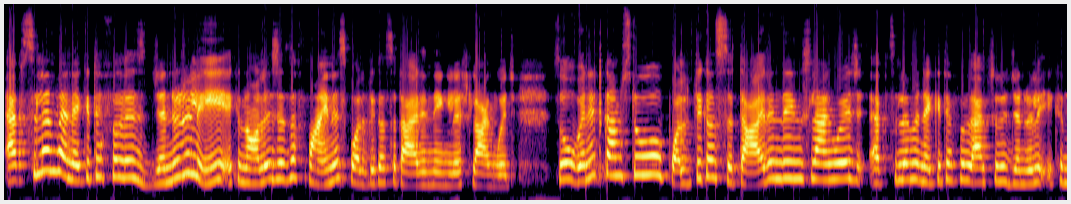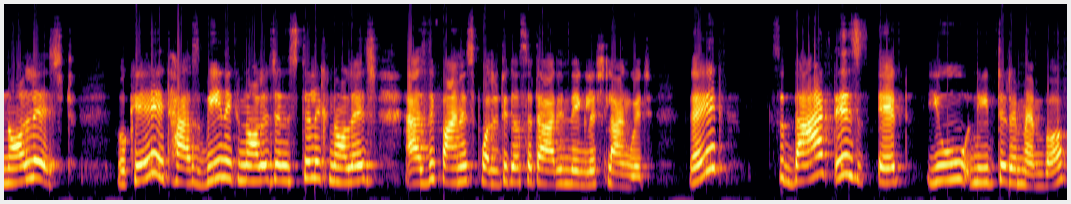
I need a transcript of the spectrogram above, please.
Absalom and Achitophel is generally acknowledged as the finest political satire in the English language. So when it comes to political satire in the English language, Absalom and Achitophel actually generally acknowledged. Okay, it has been acknowledged and still acknowledged as the finest political satire in the English language. Right? So that is it you need to remember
